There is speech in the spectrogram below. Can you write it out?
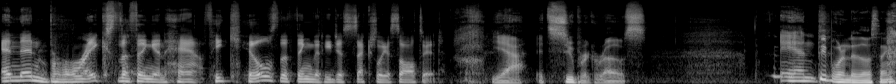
and then breaks the thing in half. He kills the thing that he just sexually assaulted. yeah, it's super gross. And People are into those things.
